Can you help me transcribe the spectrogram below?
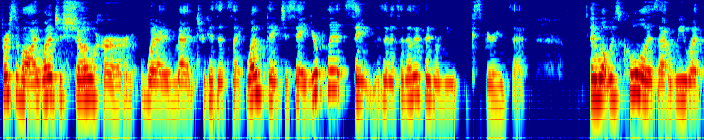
first of all, I wanted to show her what I meant because it's like one thing to say your plant sings, and it's another thing when you experience it. And what was cool is that we went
